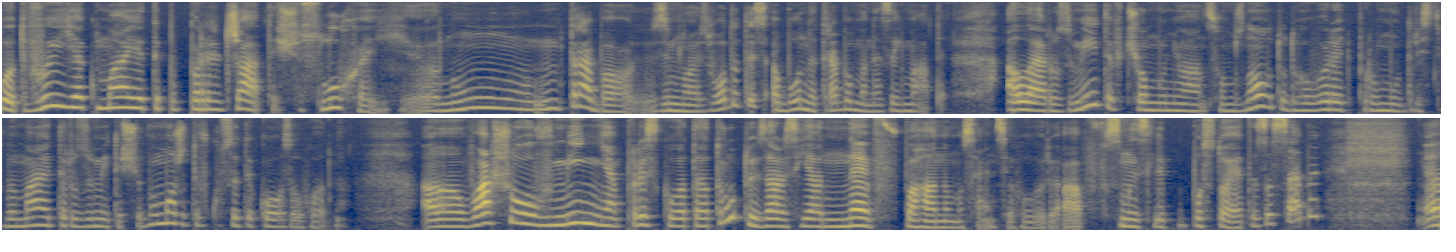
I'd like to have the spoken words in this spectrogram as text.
от, ви як маєте попереджати, що слухай, е, ну не треба зі мною зводитись або не треба мене займати. Але розумієте, в чому нюанс? Вам знову тут говорять про мудрість. Ви маєте розуміти, що ви можете вкусити кого завгодно. Вашого вміння прискувати отруту, і зараз я не в поганому сенсі говорю, а в смислі постояти за себе, е,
